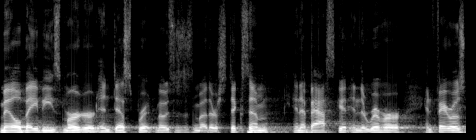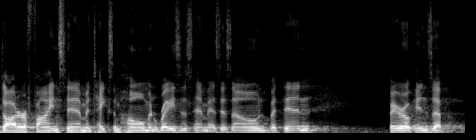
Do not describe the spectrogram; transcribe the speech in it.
male babies murdered, and desperate, Moses' mother sticks him in a basket in the river, and Pharaoh's daughter finds him and takes him home and raises him as his own. But then Pharaoh ends up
